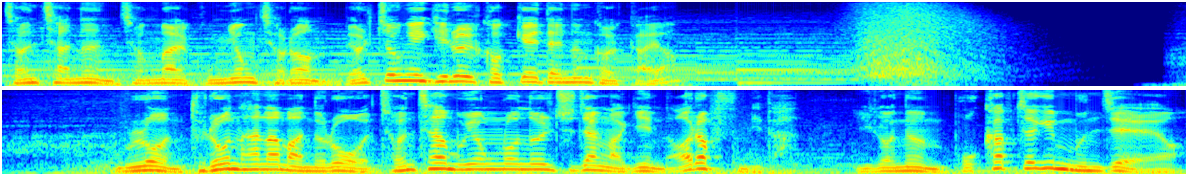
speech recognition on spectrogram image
전차는 정말 공룡처럼 멸종의 길을 걷게 되는 걸까요? 물론 드론 하나만으로 전차 무용론을 주장하긴 어렵습니다. 이거는 복합적인 문제예요.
